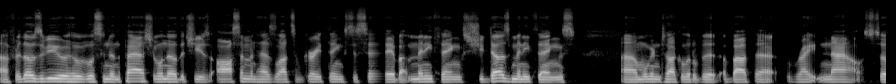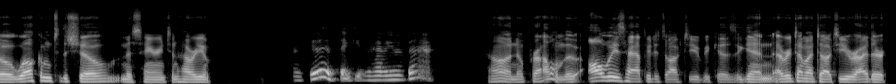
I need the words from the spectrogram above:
Uh, for those of you who have listened in the past, you will know that she is awesome and has lots of great things to say about many things. She does many things. Um, we're going to talk a little bit about that right now. So, welcome to the show, Miss Harrington. How are you? I'm good. Thank you for having me back. Oh, no problem. Always happy to talk to you because, again, every time I talk to you, you're either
